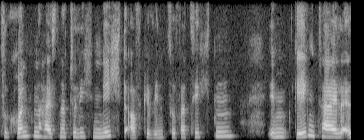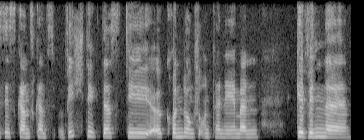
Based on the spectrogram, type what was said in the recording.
zu gründen heißt natürlich nicht auf Gewinn zu verzichten, im Gegenteil, es ist ganz, ganz wichtig, dass die äh, Gründungsunternehmen Gewinne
